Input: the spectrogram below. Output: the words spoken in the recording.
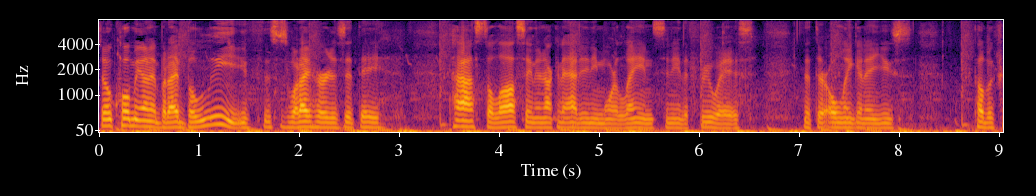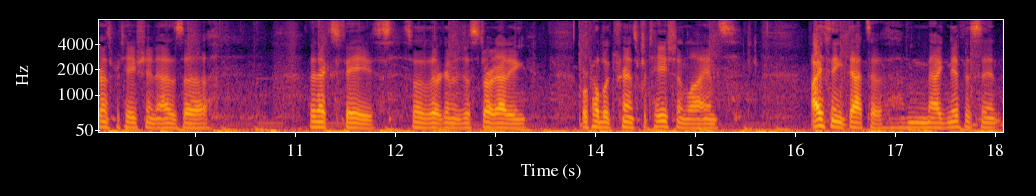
don't quote me on it, but I believe this is what I heard is that they passed a law saying they're not going to add any more lanes to any of the freeways, that they're only going to use public transportation as a, the next phase. So they're going to just start adding more public transportation lines. I think that's a magnificent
